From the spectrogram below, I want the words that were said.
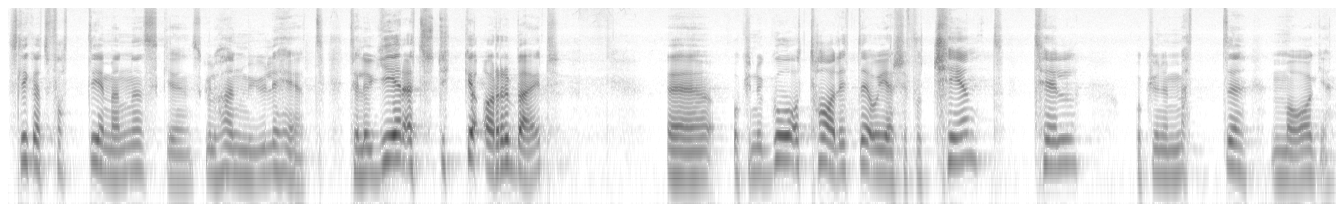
Slik at fattige mennesker skulle ha en mulighet til å gjøre et stykke arbeid eh, og kunne gå og ta dette og gjøre seg fortjent til å kunne mette magen.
